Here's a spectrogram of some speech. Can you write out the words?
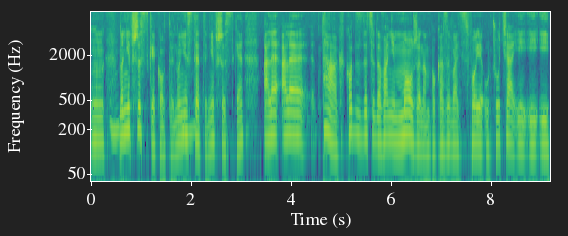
Mm, No nie wszystkie koty, no niestety, nie wszystkie, ale, ale tak, kot zdecydowanie może nam pokazywać swoje uczucia i, i, i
